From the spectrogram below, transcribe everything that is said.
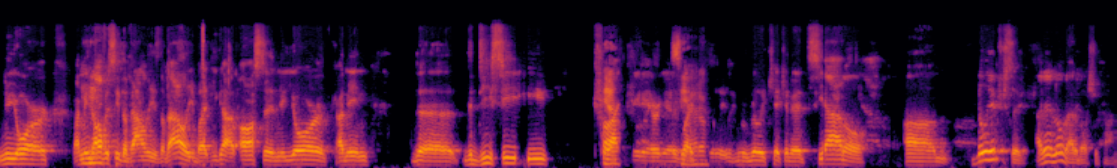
New York. I mean, Mhm. obviously the valley is the valley, but you got Austin, New York. I mean, the the DC tri-state area is like really, we're really kicking it. Seattle, um, really interesting. I didn't know that about Chicago.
